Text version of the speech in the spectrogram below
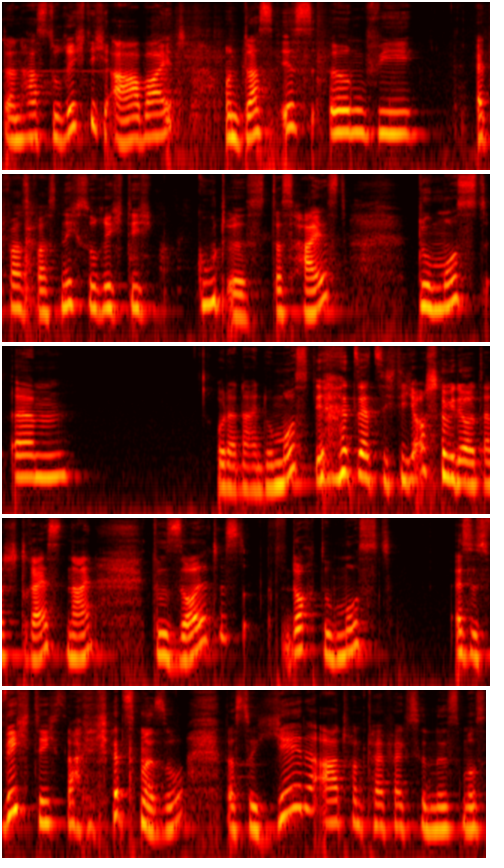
dann hast du richtig Arbeit und das ist irgendwie etwas, was nicht so richtig gut ist. Das heißt, du musst, ähm, oder nein, du musst, jetzt setze ich dich auch schon wieder unter Stress, nein, du solltest, doch, du musst es ist wichtig, sage ich jetzt mal so, dass du jede Art von Perfektionismus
